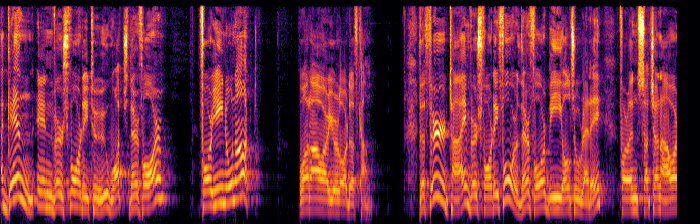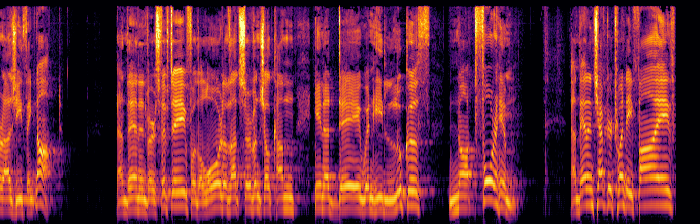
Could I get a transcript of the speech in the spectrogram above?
Again in verse 42, watch therefore, for ye know not what hour your Lord doth come. The third time, verse 44, therefore be ye also ready, for in such an hour as ye think not. And then in verse 50, for the Lord of that servant shall come in a day when he looketh not for him. And then in chapter 25,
